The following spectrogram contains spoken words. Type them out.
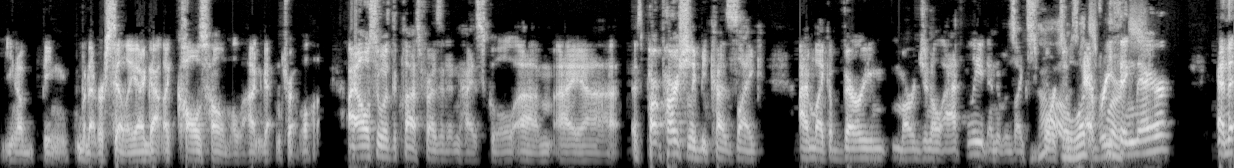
you know being whatever silly. I got like calls home a lot and got in trouble. I also was the class president in high school. Um, I uh, as par- partially because like I'm like a very marginal athlete, and it was like sports oh, was everything there. And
